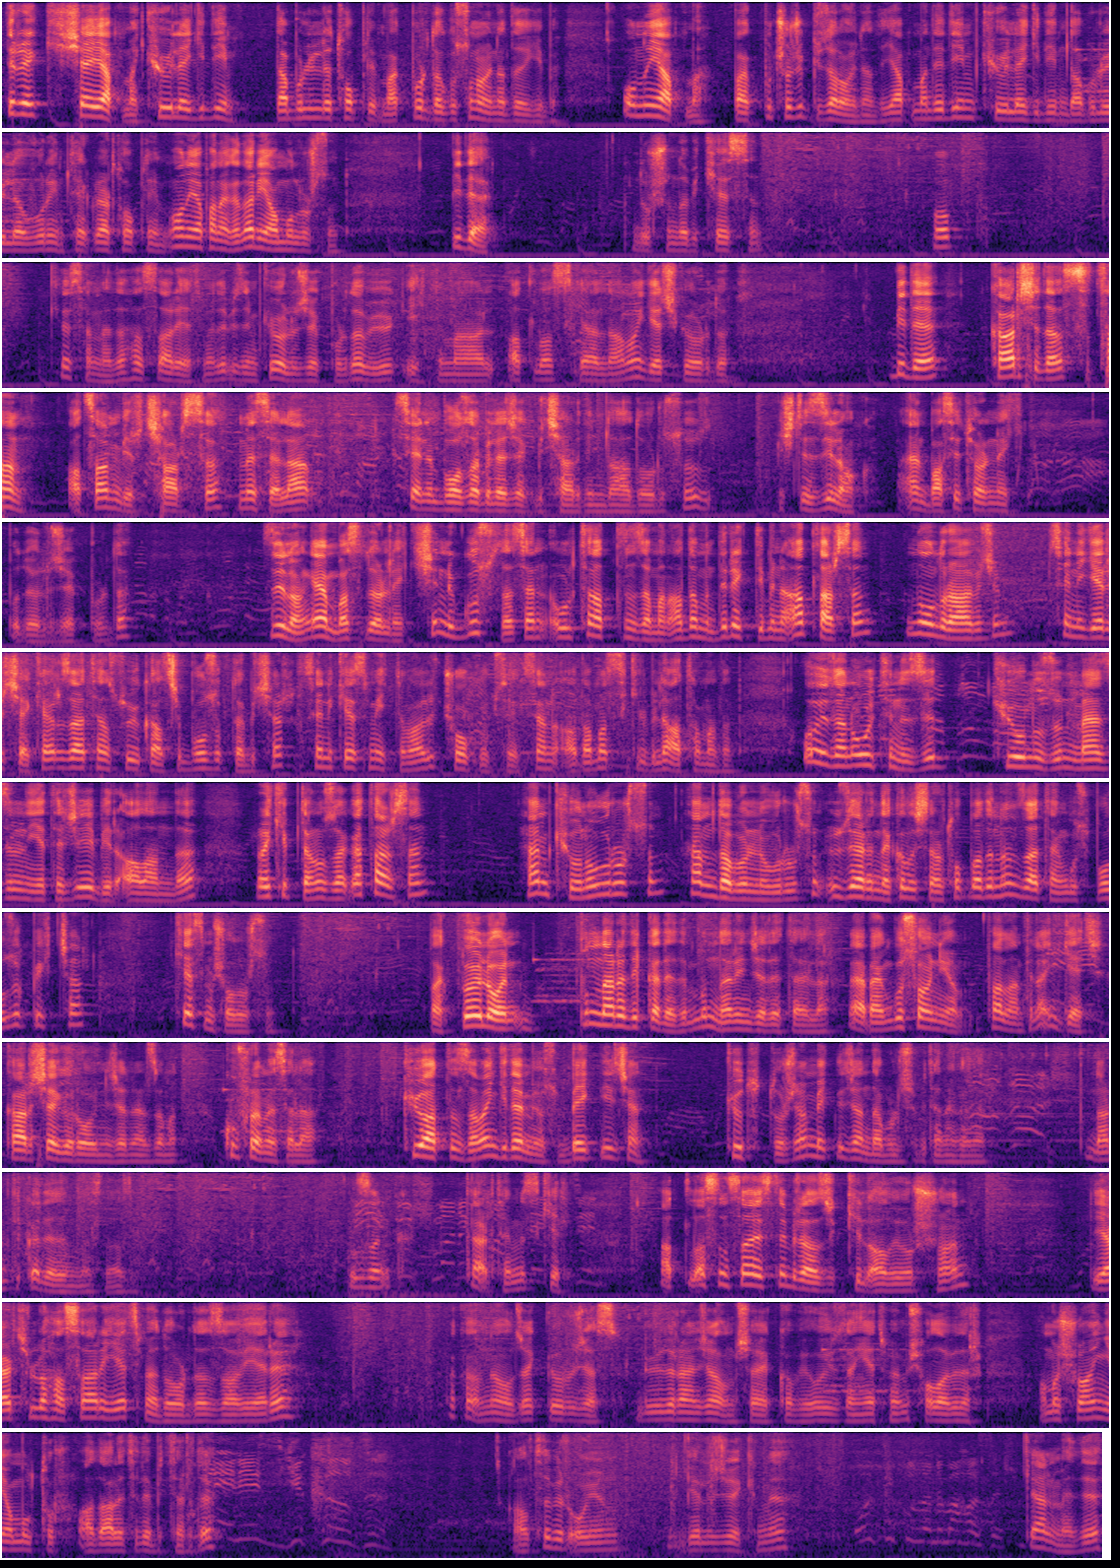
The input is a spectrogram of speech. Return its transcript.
direkt şey yapma. Q ile gideyim. W ile toplayayım. Bak burada Gus'un oynadığı gibi. Onu yapma. Bak bu çocuk güzel oynadı. Yapma dediğim Q ile gideyim. W ile vurayım. Tekrar toplayayım. Onu yapana kadar yamulursun. Bir de Dur şunu da bir kessin. Hop. Kesemedi. Hasar yetmedi. Bizimki ölecek burada. Büyük ihtimal. Atlas geldi ama geç gördü. Bir de karşıda stun atan bir çarsı. Mesela seni bozabilecek bir çar diyeyim daha doğrusu. İşte Zilong. En basit örnek. Bu da ölecek burada. Zilong en basit örnek. Şimdi Gus'la sen ulti attığın zaman adamın direkt dibine atlarsan ne olur abicim? Seni geri çeker. Zaten suikastçı bozuk da biçer. Seni kesme ihtimali çok yüksek. Sen adama skill bile atamadın. O yüzden ultinizi Q'nuzun menzilini yeteceği bir alanda rakipten uzak atarsan hem Q'nu vurursun hem W'nu vurursun. Üzerinde kılıçları topladığında zaten Gus bozuk biçer. Kesmiş olursun. Bak böyle oyun... Bunlara dikkat edin. Bunlar ince detaylar. Ya ben Gus oynuyorum falan filan geç. Karşıya göre oynayacaksın her zaman. Kufra mesela. Q attığın zaman gidemiyorsun. Bekleyeceksin. Q tutturacaksın. Bekleyeceksin W'su bitene kadar. Bunlar dikkat edilmesi lazım. Zınk. Tertemiz kill. Atlas'ın sayesinde birazcık kill alıyor şu an. Diğer türlü hasar yetmedi orada Xavier'e. Bakalım ne olacak göreceğiz. Büyü direnci almış ayakkabıyı o yüzden yetmemiş olabilir. Ama şu an yamultur. Adaleti de bitirdi. Altı bir oyun gelecek mi? Gelmedi.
